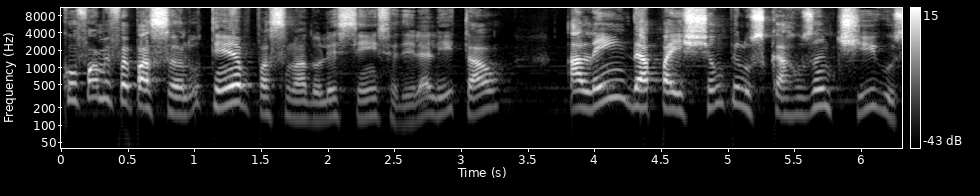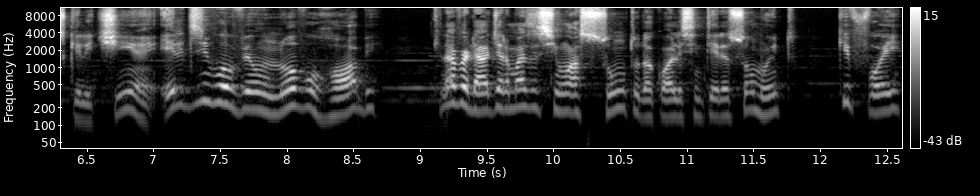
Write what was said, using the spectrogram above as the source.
Conforme foi passando o tempo, passando a adolescência dele ali e tal, além da paixão pelos carros antigos que ele tinha, ele desenvolveu um novo hobby que na verdade era mais assim um assunto da qual ele se interessou muito, que foi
